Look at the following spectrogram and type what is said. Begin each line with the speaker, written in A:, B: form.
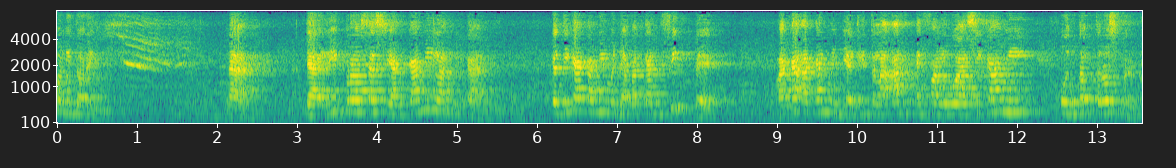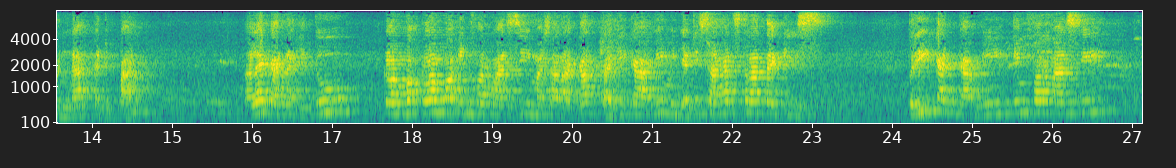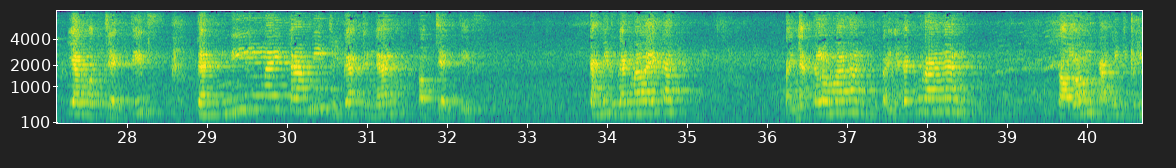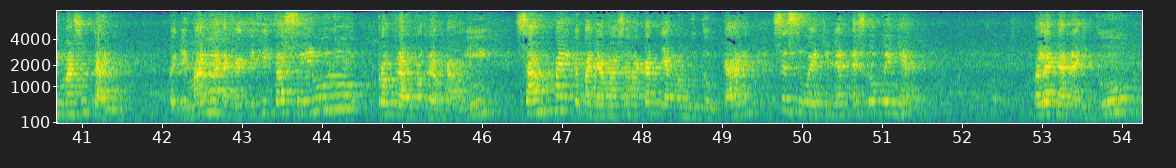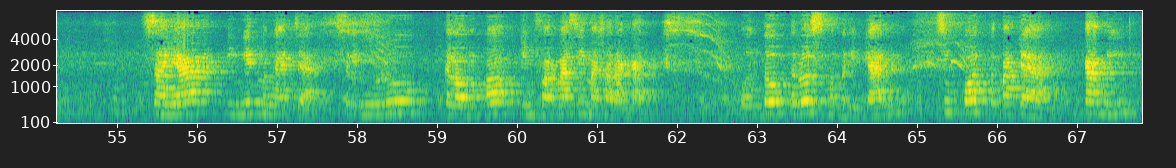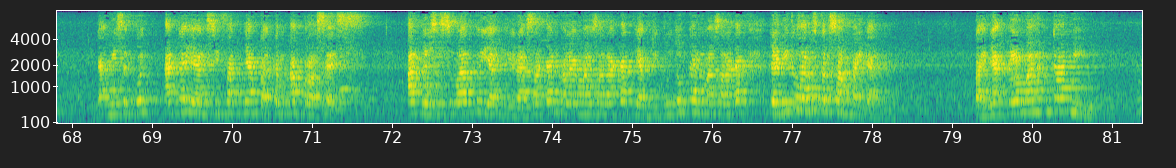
A: monitoring. Nah, dari proses yang kami lakukan, ketika kami mendapatkan feedback, maka akan menjadi telaah evaluasi kami untuk terus berbenah ke depan. Oleh karena itu, kelompok-kelompok informasi masyarakat bagi kami menjadi sangat strategis. Berikan kami informasi yang objektif dan nilai kami juga dengan objektif. Kami bukan malaikat. Banyak kelemahan, banyak kekurangan. Tolong kami diberi masukan bagaimana efektivitas seluruh program-program kami sampai kepada masyarakat yang membutuhkan sesuai dengan SOP-nya. Oleh karena itu, saya ingin mengajak seluruh kelompok informasi masyarakat untuk terus memberikan support kepada kami. Kami sebut ada yang sifatnya bottom up proses. Ada sesuatu yang dirasakan oleh masyarakat, yang dibutuhkan masyarakat, dan itu harus tersampaikan. Banyak kelemahan kami,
